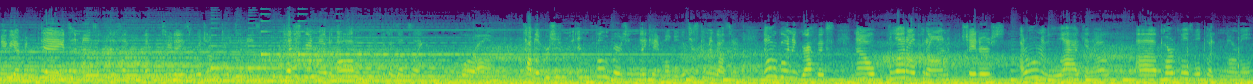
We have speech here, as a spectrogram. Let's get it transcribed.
maybe every day. Ten minutes is like every two days, which I'm doing 10 minutes. Touchscreen mode off because that's like for um tablet version and phone version they came mobile, which is. Now we're going to graphics. Now blood I'll put on shaders. I don't want to lag, you know. Uh, particles we'll put normal.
